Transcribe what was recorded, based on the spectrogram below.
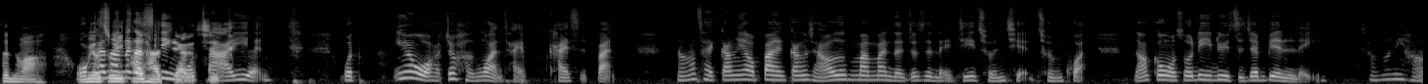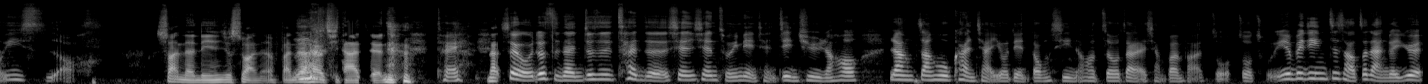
真的吗？我没有注意看他信，我 傻眼，我。因为我就很晚才开始办，然后才刚要办，刚想要慢慢的就是累积存钱存款，然后跟我说利率直接变零，想说你好意思哦？算了，零就算了，反正还有其他钱。对，那所以我就只能就是趁着先先存一点钱进去，然后让账户看起来有点东西，然后之后再来想办法做做处理。因为毕竟至少这两个月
